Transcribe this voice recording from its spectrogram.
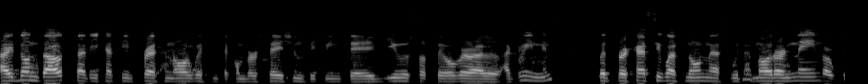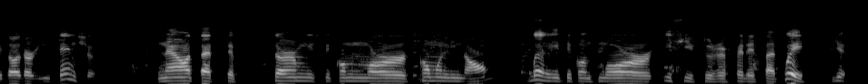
I don't doubt that it has been present always in the conversations between the views of the overall agreements, but perhaps it was known as with another name or with other intentions. Now that the term is becoming more commonly known, well, it becomes more easy to refer it that way. the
